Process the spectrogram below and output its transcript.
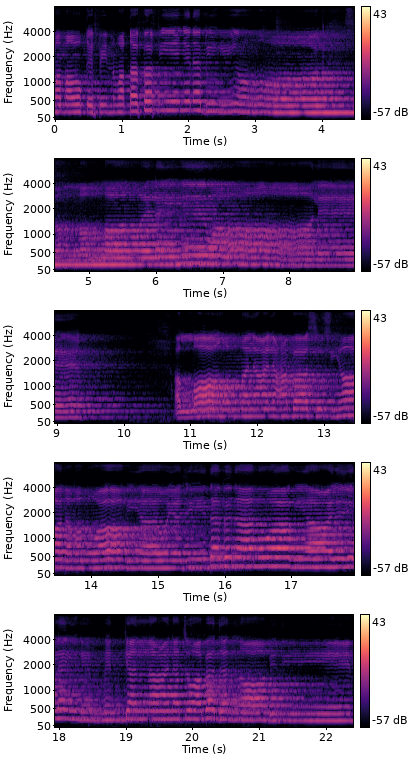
وموقف وقف فيه نبيك. صلى الله عليه اللهم لعن عبا سفيان ومعاوية ويزيد بن معاوية عليهم منك اللعنة أبد العابدين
